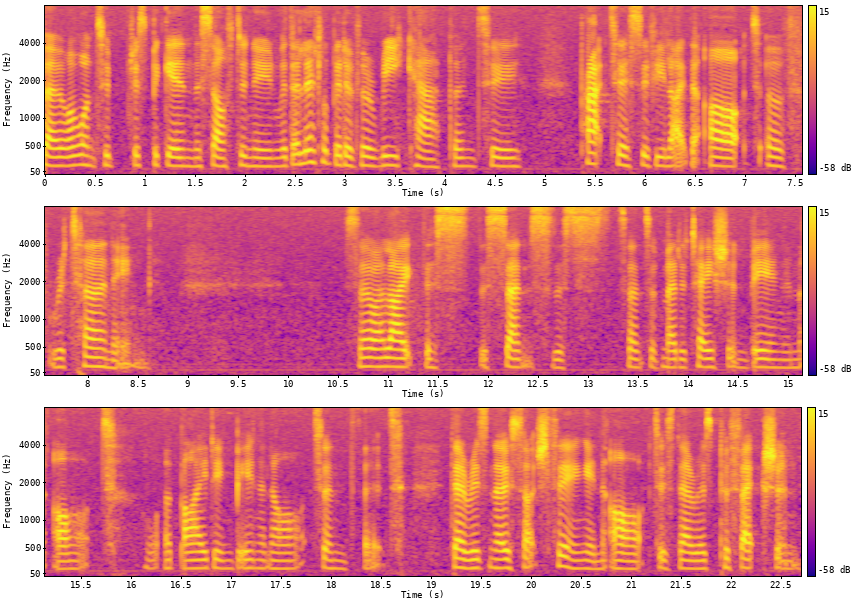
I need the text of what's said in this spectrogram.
So I want to just begin this afternoon with a little bit of a recap and to practice, if you like, the art of returning so I like this this sense, this sense of meditation being an art, or abiding being an art, and that there is no such thing in art as there is perfection.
